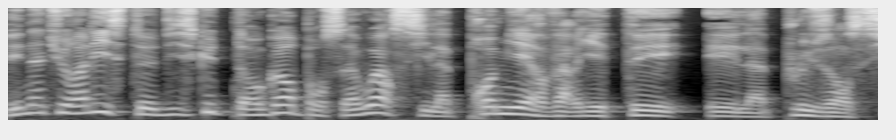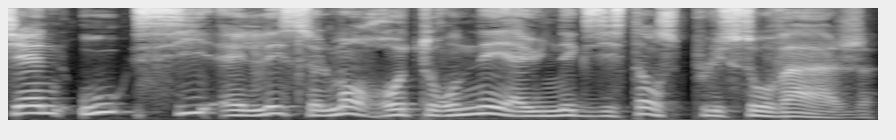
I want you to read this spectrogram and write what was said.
Les naturalistes discutent encore pour savoir si la première variété est la plus ancienne ou si elle est seulement retournée à une existence plus sauvage.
